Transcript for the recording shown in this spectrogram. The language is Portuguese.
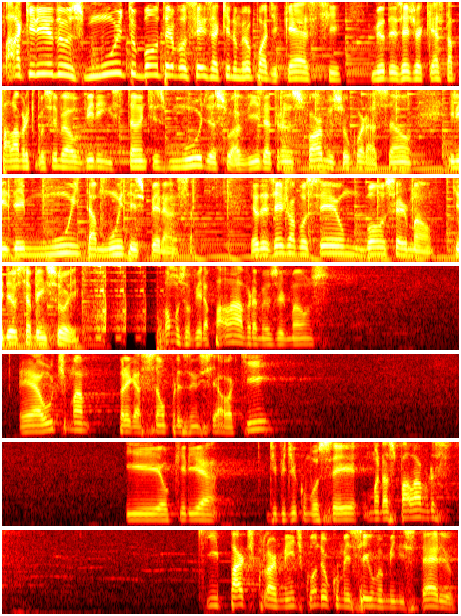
Fala, queridos! Muito bom ter vocês aqui no meu podcast. Meu desejo é que esta palavra que você vai ouvir em instantes mude a sua vida, transforme o seu coração e lhe dê muita, muita esperança. Eu desejo a você um bom sermão. Que Deus te abençoe. Vamos ouvir a palavra, meus irmãos. É a última pregação presencial aqui. E eu queria dividir com você uma das palavras que, particularmente, quando eu comecei o meu ministério,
